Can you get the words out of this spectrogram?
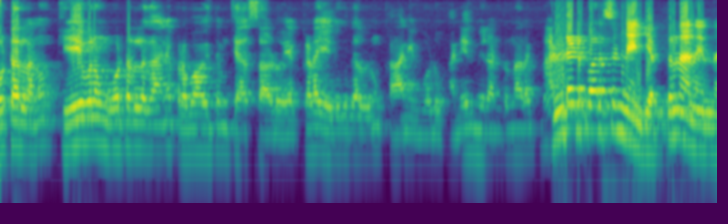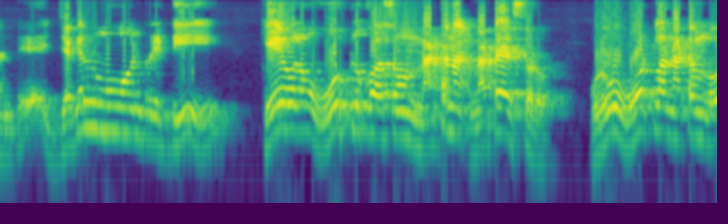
ఓటర్లను కేవలం ఓటర్లుగానే ప్రభావితం చేస్తాడు. ఎక్కడ ఎదుగుదలను కానివ్వడు అనేది మీరు అంటున్నారా హండ్రెడ్ పర్సెంట్ నేను చెప్తున్నాను ఏంటంటే జగన్మోహన్ రెడ్డి కేవలం ఓట్ల కోసం నటన నటేస్తాడు ఇప్పుడు ఓట్ల నటనలో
